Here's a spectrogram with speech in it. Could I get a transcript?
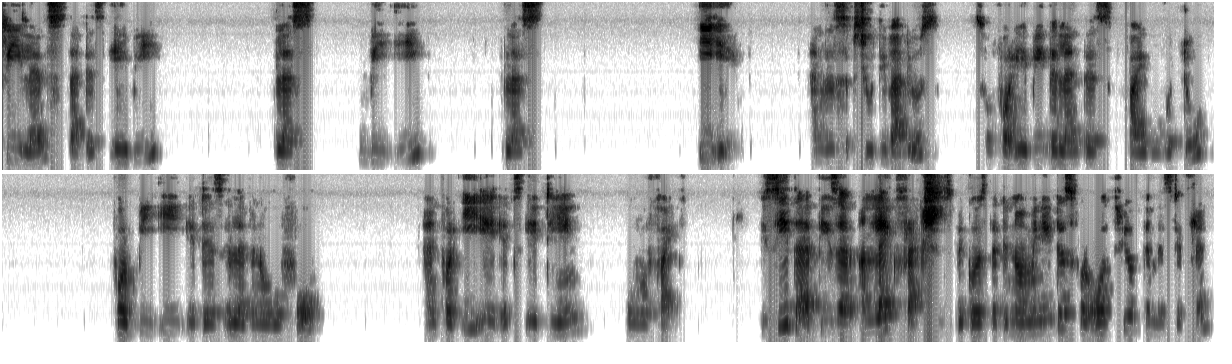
three lengths that is AB plus BE plus EA and we'll substitute the values. So for AB the length is 5 over 2. For BE it is 11 over 4 and for EA it's 18 over 5. You see that these are unlike fractions because the denominators for all three of them is different.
